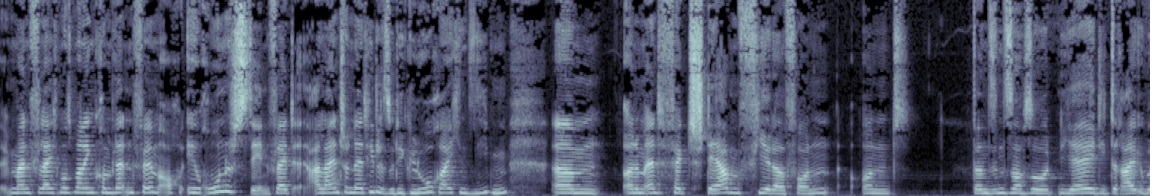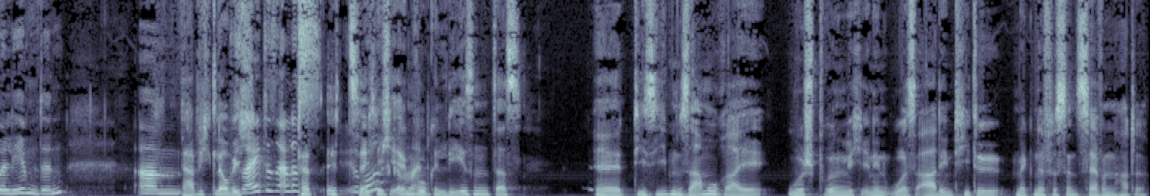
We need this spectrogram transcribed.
ich meine, vielleicht muss man den kompletten Film auch ironisch sehen. Vielleicht allein schon der Titel, so die glorreichen Sieben. Ähm, und im Endeffekt sterben vier davon. Und dann sind es noch so, yay, die drei Überlebenden. Ähm, Da habe ich, glaube ich, vielleicht ist alles tatsächlich irgendwo gemeint. gelesen, dass äh, die sieben Samurai ursprünglich in den USA den Titel Magnificent Seven hatte.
